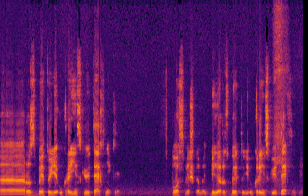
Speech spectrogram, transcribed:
е, розбитої української техніки, з посмішками біля розбитої української техніки,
